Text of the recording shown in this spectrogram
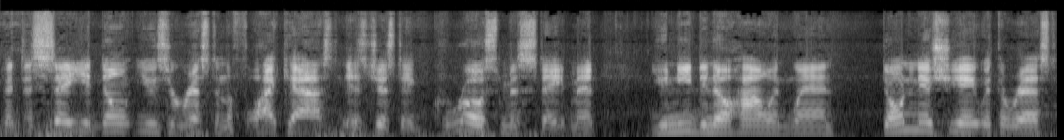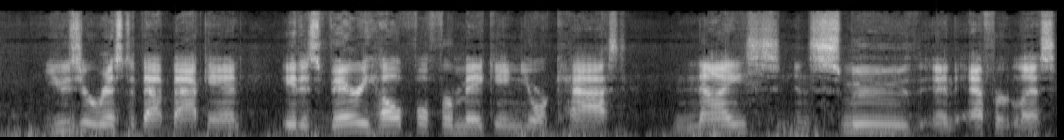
But to say you don't use your wrist in the fly cast is just a gross misstatement. You need to know how and when. Don't initiate with the wrist. Use your wrist at that back end. It is very helpful for making your cast nice and smooth and effortless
